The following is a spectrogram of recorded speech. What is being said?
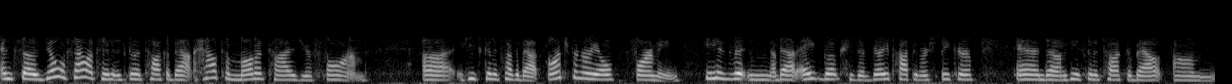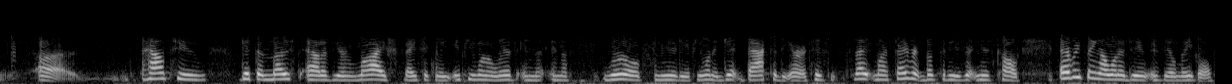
And so Joel Salatin is going to talk about how to monetize your farm. Uh, he's going to talk about entrepreneurial farming. He has written about eight books. He's a very popular speaker, and um, he's going to talk about um, uh, how to get the most out of your life, basically, if you want to live in the in a rural community, if you want to get back to the earth. His my favorite book that he's written is called "Everything I Want to Do Is Illegal."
